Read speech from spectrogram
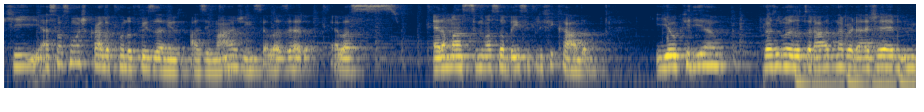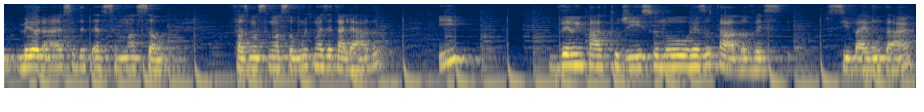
Que a simulação Monte Carlo, quando eu fiz as imagens, elas eram, elas era uma simulação bem simplificada. E eu queria, o projeto do meu doutorado, na verdade, é melhorar essa, essa simulação. Fazer uma simulação muito mais detalhada e ver o impacto disso no resultado, ver se, se vai mudar.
